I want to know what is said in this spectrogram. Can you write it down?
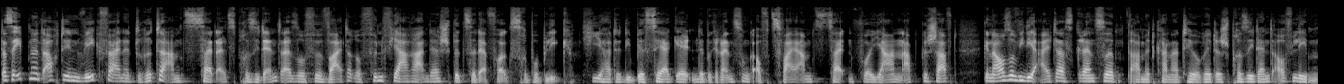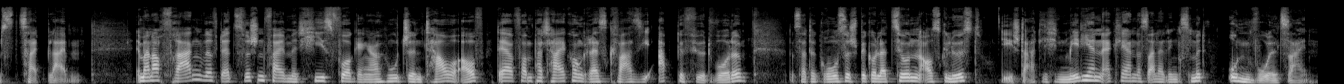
Das ebnet auch den Weg für eine dritte Amtszeit als Präsident, also für weitere fünf Jahre an der Spitze der Volksrepublik. Xi hatte die bisher geltende Begrenzung auf zwei Amtszeiten vor Jahren abgeschafft, genauso wie die Altersgrenze. Damit kann er theoretisch Präsident auf Lebenszeit bleiben. Immer noch Fragen wirft der Zwischenfall mit Xi's Vorgänger Hu Jintao auf, der vom Parteikongress quasi abgeführt wurde. Das hatte große Spekulationen ausgelöst. Die staatlichen Medien erklären das allerdings mit Unwohlsein.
